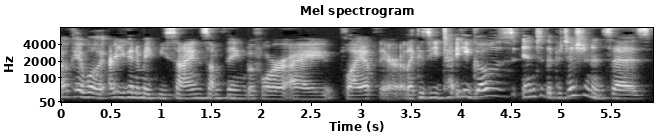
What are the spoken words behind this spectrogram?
okay, well, are you going to make me sign something before I fly up there? Like, cause he, t- he goes into the petition and says,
